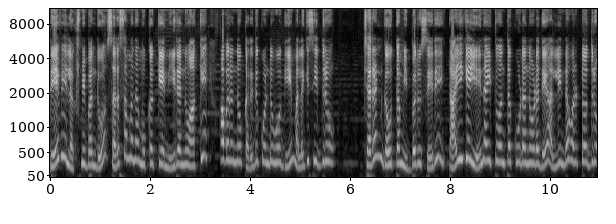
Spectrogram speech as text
ದೇವಿ ಲಕ್ಷ್ಮಿ ಬಂದು ಸರಸಮ್ಮನ ಮುಖಕ್ಕೆ ನೀರನ್ನು ಹಾಕಿ ಅವರನ್ನು ಕರೆದುಕೊಂಡು ಹೋಗಿ ಮಲಗಿಸಿದ್ರು. ಚರಣ್, ಗೌತಮ್ ಇಬ್ಬರೂ ಸೇರಿ ತಾಯಿಗೆ ಏನಾಯ್ತು ಅಂತ ಕೂಡ ನೋಡದೆ ಅಲ್ಲಿಂದ ಹೊರಟೋದ್ರು.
